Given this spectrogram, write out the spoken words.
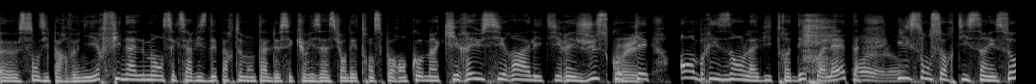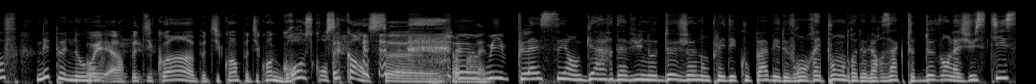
euh, sans y parvenir. Finalement, c'est le service départemental de sécurisation des transports en commun qui réussira à les tirer jusqu'au Oui. quai en brisant la vitre des toilettes. Ils sont sortis sains et saufs, mais penauds. Oui, alors petit coin, petit coin, petit coin, grosse conséquence, euh, Euh, oui, placés en garde à vue, nos deux jeunes ont plaidé coupables et devront répondre de leurs actes devant la justice.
